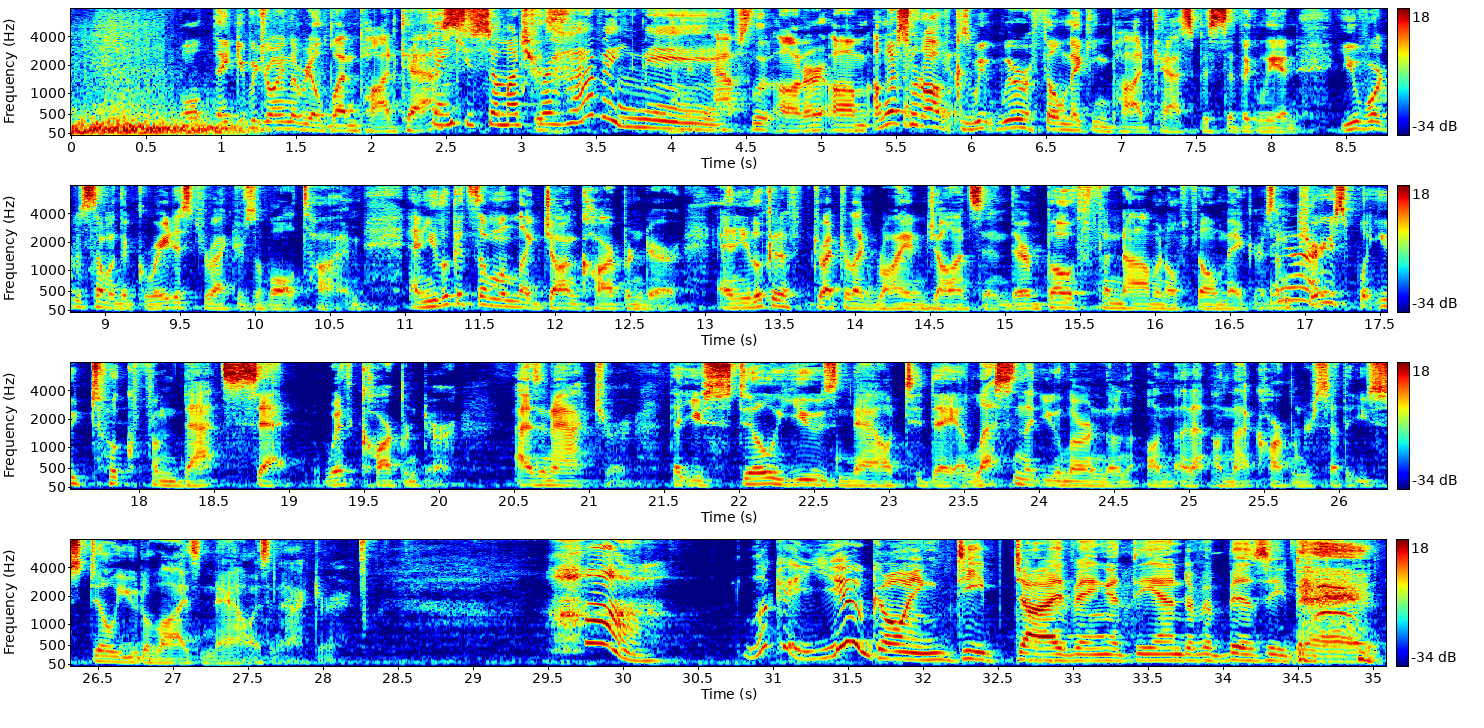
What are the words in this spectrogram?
Well, thank you for joining the Real Blend podcast. Thank you so much for having me. Absolute honor. Um, I'm going to start Thank off because we, we're a filmmaking podcast specifically, and you've worked with some of the greatest directors of all time. And you look at someone like John Carpenter, and you look at a director like Rian Johnson. They're both phenomenal filmmakers. They I'm are. curious what you took from that set with Carpenter as an actor that you still use now today. A lesson that you learned on, on, that, on that Carpenter set that you still utilize now as an actor. Look at you going deep diving at the end of a busy day.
